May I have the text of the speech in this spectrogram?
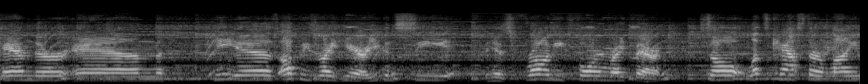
gander, and he is, oh, he's right here. You can see his froggy form right there. So let's cast our line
